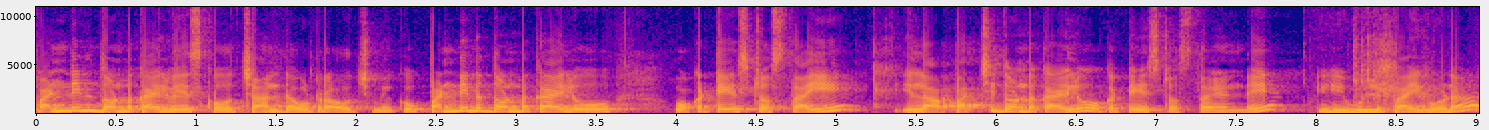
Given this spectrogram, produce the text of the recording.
పండిన దొండకాయలు వేసుకోవచ్చా అని డౌట్ రావచ్చు మీకు. పండిన దొండకాయలు ఒక టేస్ట్ వస్తాయి. ఇలా పచ్చి దొండకాయలు ఒక టేస్ట్ వస్తాయండి. ఈ ఉల్లిపాయ కూడా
